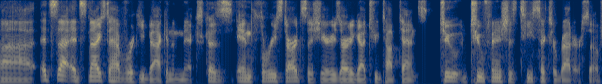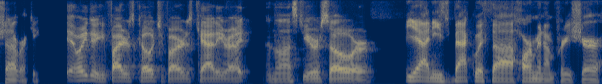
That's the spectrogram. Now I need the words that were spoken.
uh, it's uh, it's nice to have Rickie back in the mix because in three starts this year, he's already got two top tens, two two finishes T six or better. So shout out Rickie. Yeah, what do you do? He fired his coach. He fired his caddy, right? In the last year or so, or Yeah, and he's back with uh, Harmon. I'm pretty sure,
